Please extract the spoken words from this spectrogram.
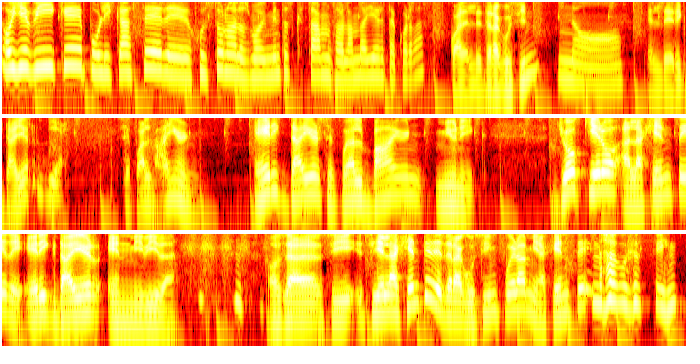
Oye, vi que publicaste de justo uno de los movimientos que estábamos hablando ayer, ¿te acuerdas? ¿Cuál? ¿El de Dragusin? No. ¿El de Eric Dyer? Yes. Se fue al Bayern. Eric Dyer se fue al Bayern Múnich. Yo quiero a la gente de Eric Dyer en mi vida. O sea, si, si el agente de Dragusin fuera mi agente, Dragusín.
